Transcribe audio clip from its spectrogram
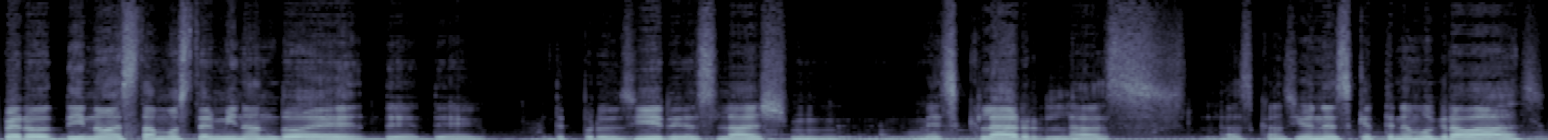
pero di no, estamos terminando de, de- de- de producir slash mezclar las, las canciones que tenemos grabadas.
